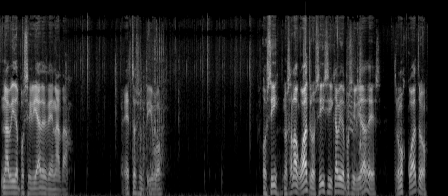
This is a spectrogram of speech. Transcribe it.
No ha habido posibilidades de nada. Esto es un tipo. O sí, nos ha dado cuatro, sí, sí que ha habido posibilidades. Tenemos cuatro.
